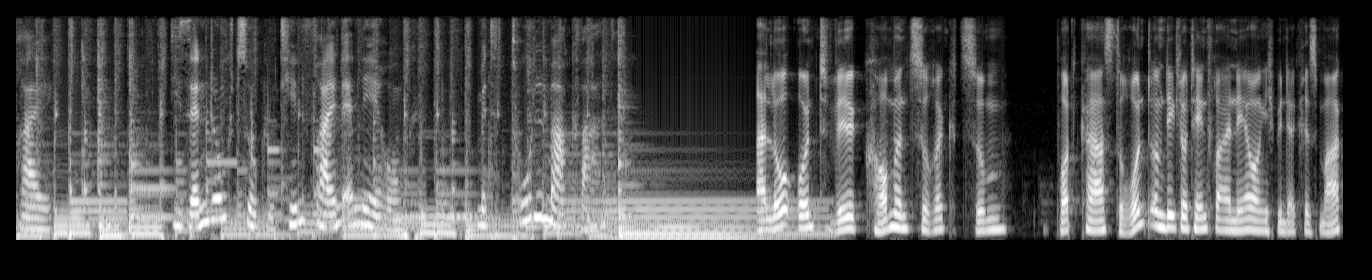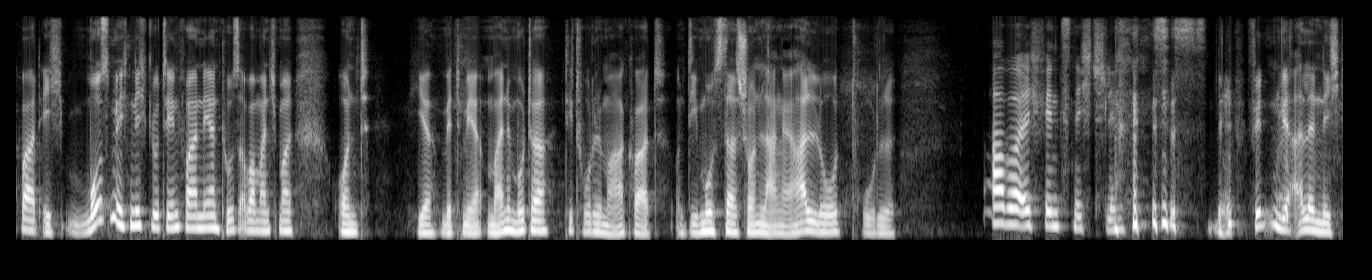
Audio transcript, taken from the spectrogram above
Glutenfrei. Die Sendung zur glutenfreien Ernährung mit Trudel Marquardt. Hallo und willkommen zurück zum Podcast rund um die glutenfreie Ernährung. Ich bin der Chris Marquardt. Ich muss mich nicht glutenfrei ernähren, tue es aber manchmal. Und hier mit mir meine Mutter, die Trudel Marquardt. Und die muss das schon lange. Hallo, Trudel aber ich finde es nicht schlimm. nee, finden wir alle nicht.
